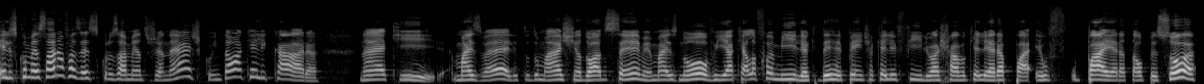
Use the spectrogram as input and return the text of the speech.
eles começaram a fazer esse cruzamento genético, então aquele cara né, que mais velho tudo mais, tinha doado sêmen, mais novo, e aquela família que, de repente, aquele filho achava que ele era pai, o pai era tal pessoa,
